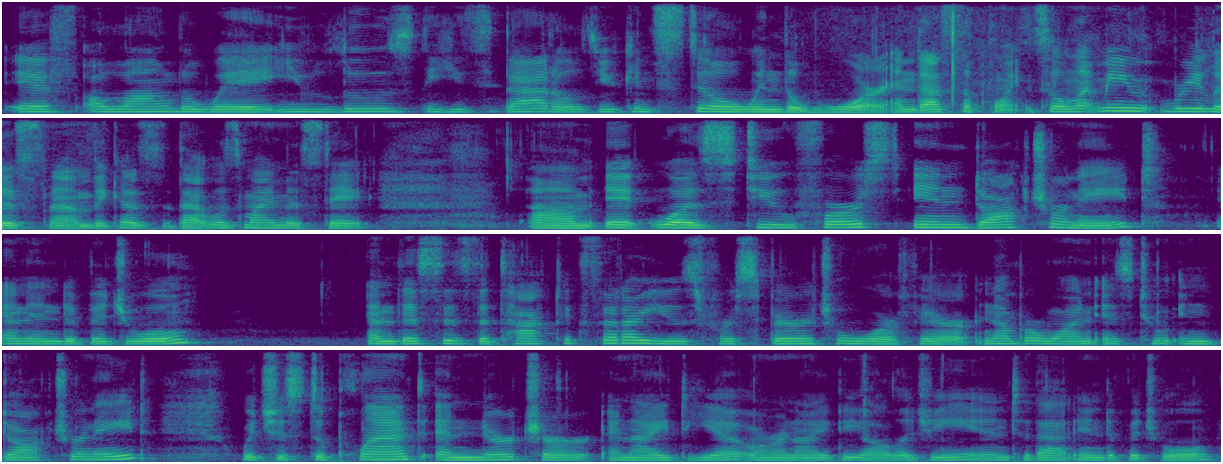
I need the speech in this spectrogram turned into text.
if along the way you lose these battles, you can still win the war. And that's the point. So let me relist them because that was my mistake. Um, it was to first indoctrinate an individual and this is the tactics that are used for spiritual warfare. Number one is to indoctrinate, which is to plant and nurture an idea or an ideology into that individual.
